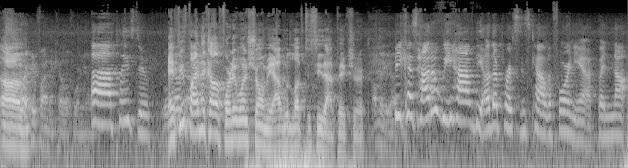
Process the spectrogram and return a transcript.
I could find the California one. Uh, please do. If you find the California one, show me. I would love to see that picture. I'll make it up. Because how do we have the other person's California, but not?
